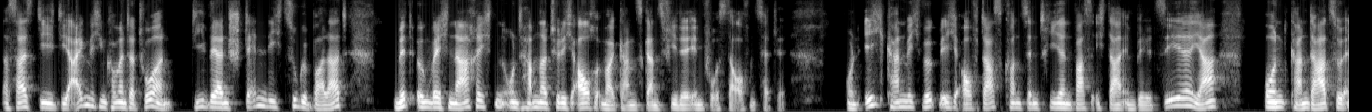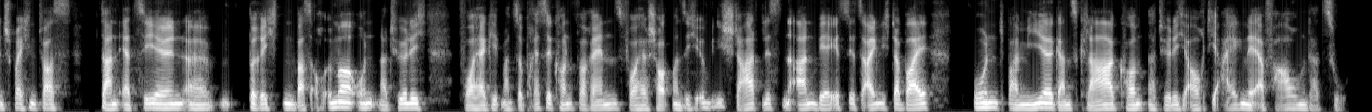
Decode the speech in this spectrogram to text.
Das heißt, die, die eigentlichen Kommentatoren, die werden ständig zugeballert mit irgendwelchen Nachrichten und haben natürlich auch immer ganz, ganz viele Infos da auf dem Zettel. Und ich kann mich wirklich auf das konzentrieren, was ich da im Bild sehe, ja, und kann dazu entsprechend was dann erzählen, äh, berichten, was auch immer. Und natürlich, vorher geht man zur Pressekonferenz, vorher schaut man sich irgendwie die Startlisten an, wer ist jetzt eigentlich dabei. Und bei mir ganz klar kommt natürlich auch die eigene Erfahrung dazu.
